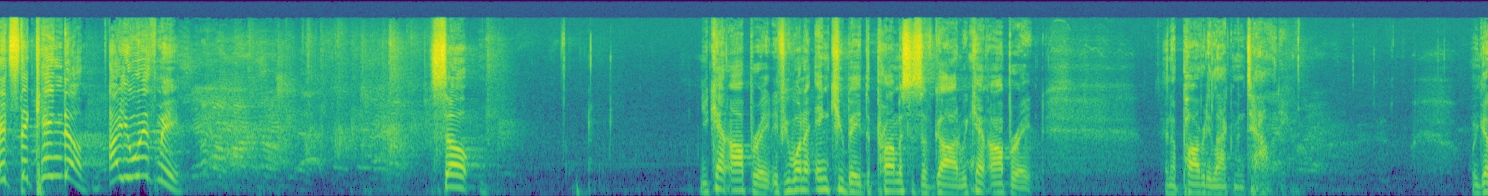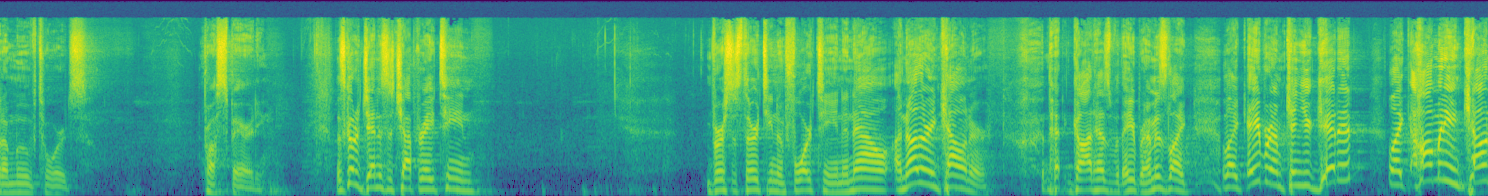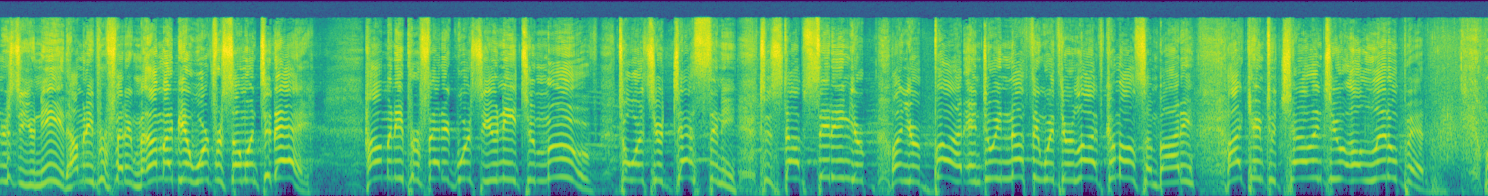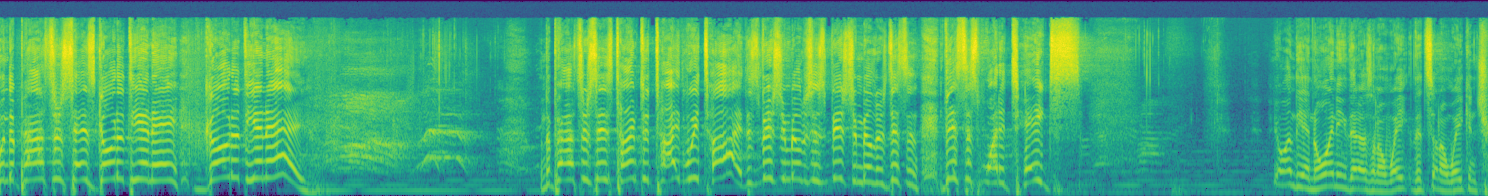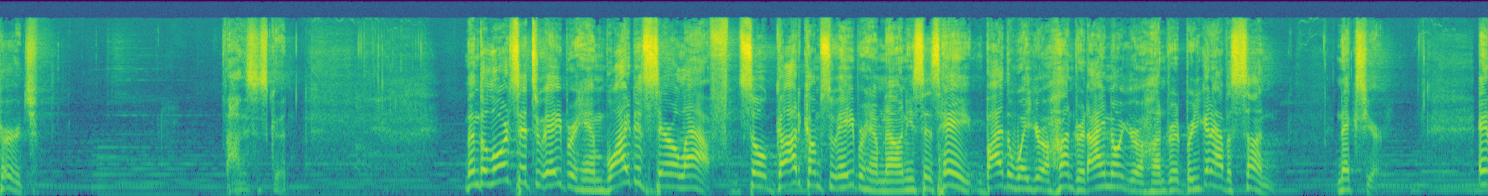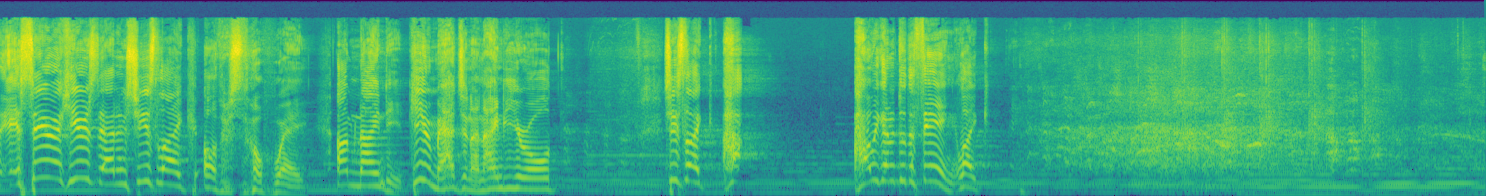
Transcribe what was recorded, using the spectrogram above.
It's the kingdom. Are you with me? So, you can't operate. If you want to incubate the promises of God, we can't operate in a poverty lack mentality. We got to move towards prosperity. Let's go to Genesis chapter 18, verses 13 and 14. And now another encounter that God has with Abraham is like, like Abraham, can you get it? Like, how many encounters do you need? How many prophetic? That might be a word for someone today. How many prophetic words do you need to move towards your destiny? To stop sitting your, on your butt and doing nothing with your life? Come on, somebody. I came to challenge you a little bit. When the pastor says go to DNA, go to DNA. When the pastor says time to tithe, we tithe. This vision builder says vision builders. This is, this is what it takes. You want the anointing that is an awake, that's an awakened church. Oh, this is good. Then the Lord said to Abraham, Why did Sarah laugh? So God comes to Abraham now and he says, Hey, by the way, you're 100. I know you're 100, but you're gonna have a son next year. And eh, Sarah hears that and she's like, Oh, there's no way. I'm 90. Can you imagine a 90 year old? She's like, How, how are we gonna do the thing? Like,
